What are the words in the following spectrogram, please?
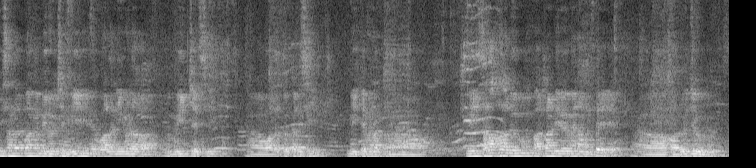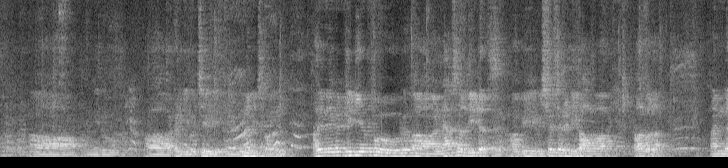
ఈ సందర్భంగా మీరు వచ్చి మీ వాళ్ళని కూడా మీట్ చేసి వాళ్ళతో కలిసి మీకేమైనా మీ సలహాలు అట్లాంటివి ఏమైనా ఉంటే ఆ, రోజు మీరు అక్కడికి వచ్చి విన్నవించుకోవాలి. అదేవిధంగా TDF national leaders Vishweshwar Reddy Kalva కాల్వల అండ్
